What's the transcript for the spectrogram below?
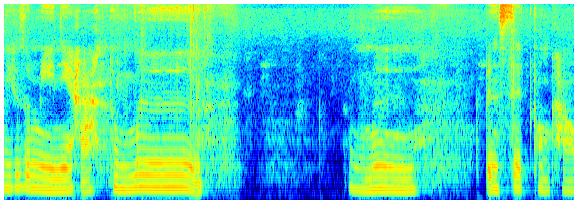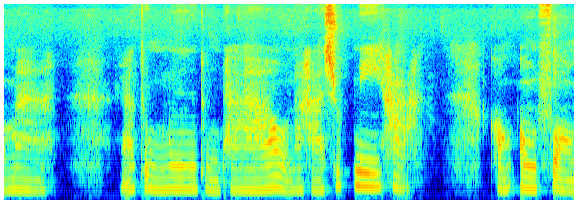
นี่ก็จะมีเนี่ยค่ะถุงมือถุงมือ เป็นเซตของเขามานะถุงมือถุงเท้านะคะ ชุดนี้ค่ะ ขององฟอง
